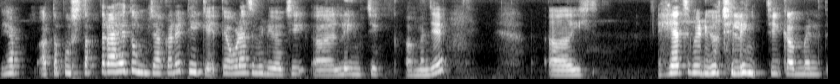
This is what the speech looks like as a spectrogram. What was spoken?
ह्या आता पुस्तक तर आहे तुमच्याकडे ठीक आहे. तेवढ्याच व्हिडिओची लिंकची म्हणजे हेच व्हिडिओची लिंकची कमेंट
